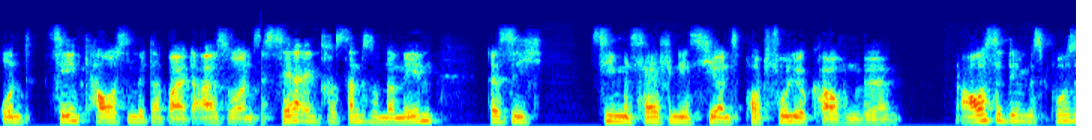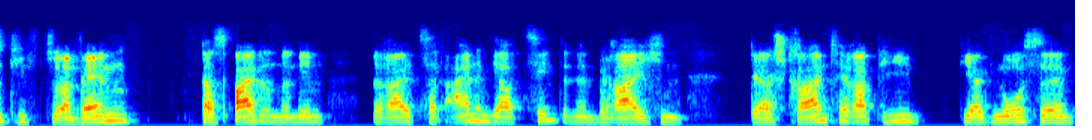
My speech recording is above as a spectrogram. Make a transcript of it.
rund 10.000 Mitarbeiter. Also ein sehr interessantes Unternehmen, das sich Siemens Healthineers hier ins Portfolio kaufen will. Außerdem ist positiv zu erwähnen, dass beide Unternehmen bereits seit einem Jahrzehnt in den Bereichen der Strahlentherapie, Diagnose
